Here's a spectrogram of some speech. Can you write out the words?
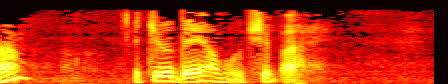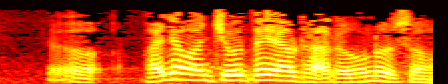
နော်အကျိုးသက်ရောက်မှုဖြစ်ပါတယ်အဲတော့ဘာကြောင့်အကျိုးသက်ရောက်တာတုံးလို့ဆို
